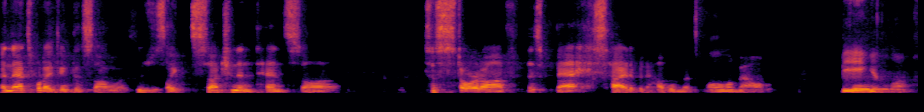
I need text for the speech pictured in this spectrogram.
and that's what I think this song was. It was just like such an intense song to start off this back side of an album that's all about being in love.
